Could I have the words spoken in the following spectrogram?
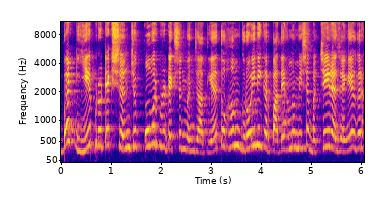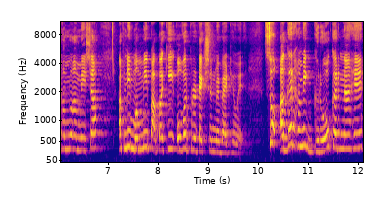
बट ये प्रोटेक्शन जब ओवर प्रोटेक्शन बन जाती है तो हम ग्रो ही नहीं कर पाते। हम हमेशा बच्चे ही रह जाएँगे अगर हम हमेशा अपनी मम्मी पापा की ओवर प्रोटेक्शन में बैठे हुए हैं। सो so, अगर हमें ग्रो करना है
